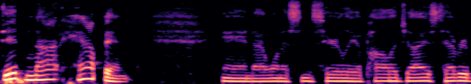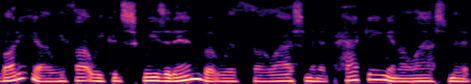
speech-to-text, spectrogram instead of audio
did not happen. And I want to sincerely apologize to everybody. Uh, we thought we could squeeze it in, but with a last minute packing and a last minute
